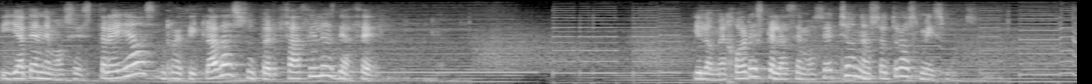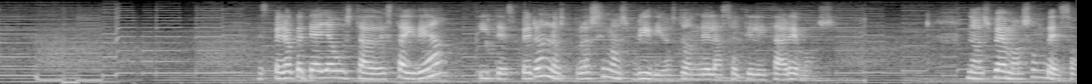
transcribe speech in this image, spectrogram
Y ya tenemos estrellas recicladas súper fáciles de hacer. Y lo mejor es que las hemos hecho nosotros mismos. Espero que te haya gustado esta idea y te espero en los próximos vídeos donde las utilizaremos. Nos vemos, un beso.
